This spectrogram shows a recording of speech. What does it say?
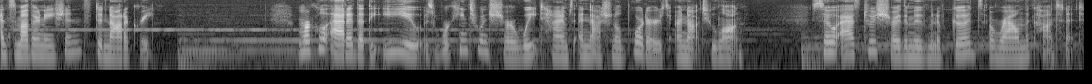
and some other nations did not agree. Merkel added that the EU is working to ensure wait times at national borders are not too long, so as to assure the movement of goods around the continent.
